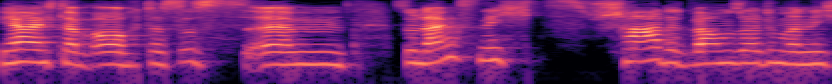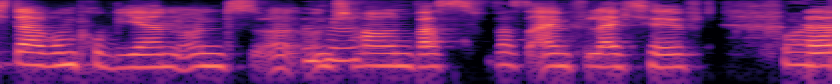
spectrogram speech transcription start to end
Ja, ich glaube auch, das ist, ähm, solange es nichts schadet, warum sollte man nicht da rumprobieren und, äh, mhm. und schauen, was, was einem vielleicht hilft. Äh,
